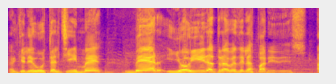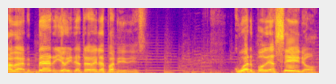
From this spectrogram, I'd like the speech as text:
Al que le gusta el chisme, ver y oír a través de las paredes. A ver, ver y oír a través de las paredes. Cuerpo de acero.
